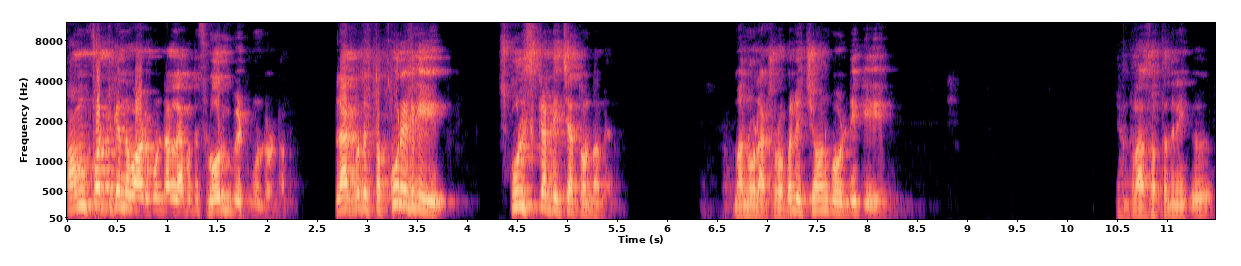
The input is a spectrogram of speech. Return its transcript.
కంఫర్ట్ కింద వాడుకుంటాను లేకపోతే ఫ్లోర్కి పెట్టుకుంటుంటాను. లేకపోతే తక్కువ రేటుకి స్కూల్స్ కట్టి ఇచ్చేస్తుంటాను నేను. మరి లక్ష రూపాయలు ఇచ్చామనుకో వడ్డీకి. ఎంత లాస్ వస్తుంది నీకు?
